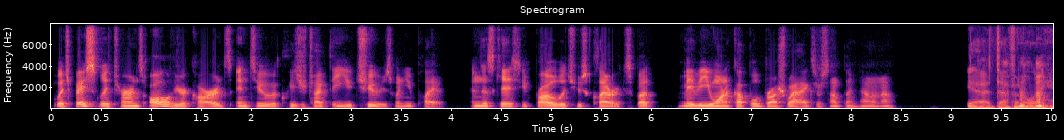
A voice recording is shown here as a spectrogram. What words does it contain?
which basically turns all of your cards into a creature type that you choose when you play it. In this case, you'd probably choose clerics, but maybe you want a couple brushwaggs or something. I don't know. Yeah, definitely.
